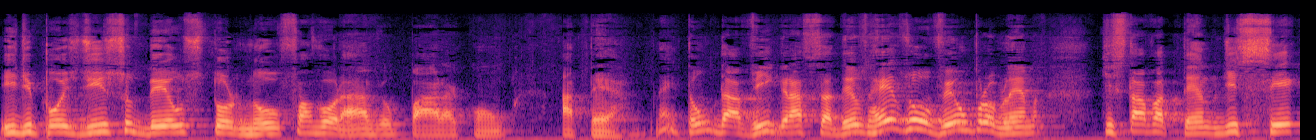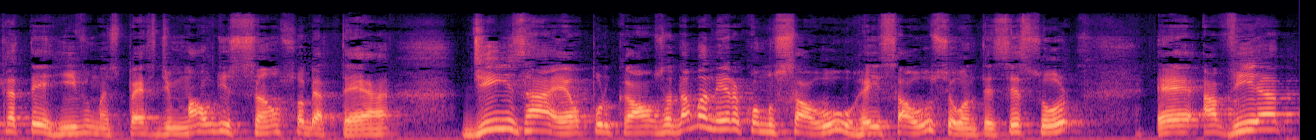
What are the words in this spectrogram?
E depois disso, Deus tornou favorável para com a terra. Né? Então, Davi, graças a Deus, resolveu um problema que estava tendo de seca terrível, uma espécie de maldição sobre a terra de Israel por causa da maneira como Saul, o rei Saul, seu antecessor, é, havia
